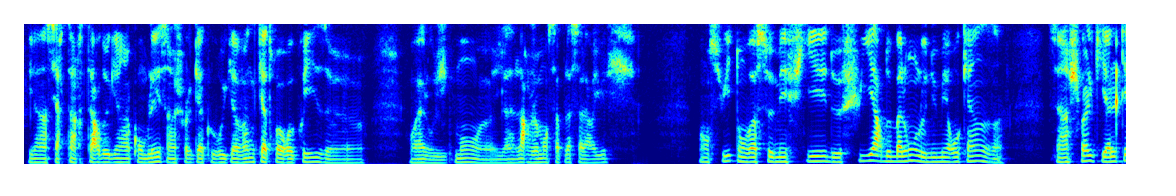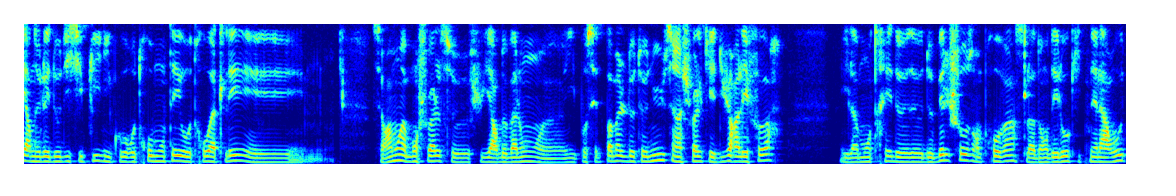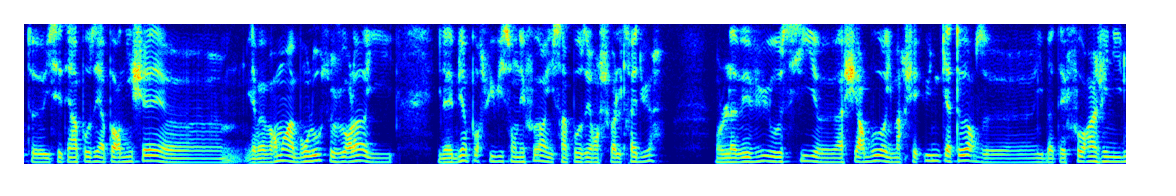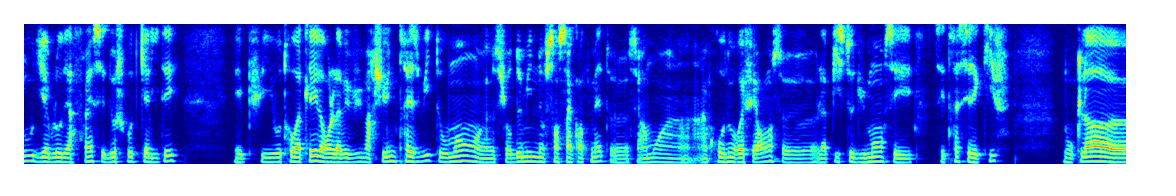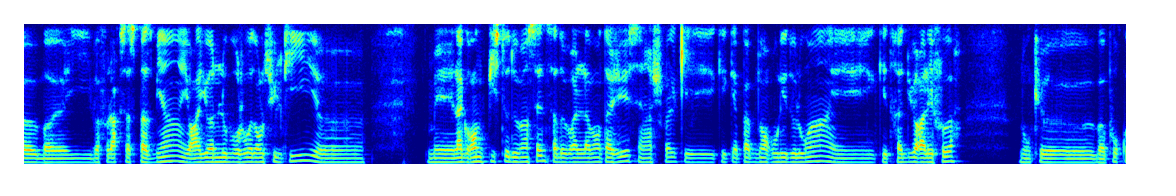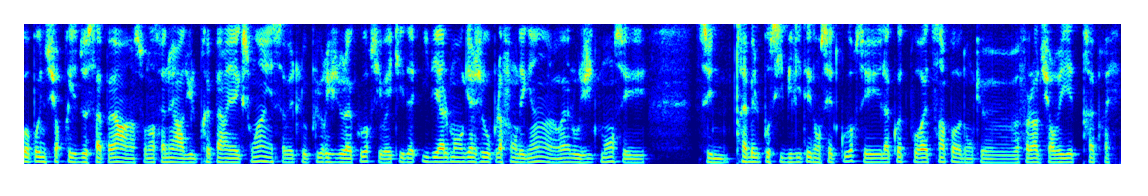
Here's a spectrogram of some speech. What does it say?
il a un certain retard de gain à combler. C'est un cheval qui a couru qu'à 24 reprises. ouais, logiquement, il a largement sa place à l'arrivée. Ensuite, on va se méfier de Fuyard de Ballon, le numéro 15. C'est un cheval qui alterne les deux disciplines. Il court au trop monté, au trop attelé. Et c'est vraiment un bon cheval, ce fuyard de ballon. Euh, il possède pas mal de tenues. C'est un cheval qui est dur à l'effort. Il a montré de, belles choses en province, là, dans des lots qui tenaient la route. Euh, il s'était imposé à Pornichet. Euh, il avait vraiment un bon lot ce jour-là. Il, avait bien poursuivi son effort. Il s'imposait en cheval très dur. On l'avait vu aussi à Cherbourg. Il marchait 1,14. il battait Forin Génilou, Diablo d'Airfray. C'est deux chevaux de qualité. Et puis au trot attelé, là on l'avait vu marcher une 13-8 au Mans euh, sur 2950 mètres. Euh, c'est vraiment un, chrono référence. Euh, la piste du Mans, c'est, très sélectif. Donc là, bah, il va falloir que ça se passe bien. Il y aura Johan Le Bourgeois dans le sulky. mais la grande piste de Vincennes, ça devrait l'avantager. C'est un cheval qui est capable d'enrouler de loin et qui est très dur à l'effort. Donc euh, bah, pourquoi pas une surprise de sa part. Hein. Son entraîneur a dû le préparer avec soin et ça va être le plus riche de la course. Il va être idéalement engagé au plafond des gains. Logiquement, c'est c'est une très belle possibilité dans cette course et la cote pourrait être sympa. Donc euh, va falloir le surveiller de très près.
